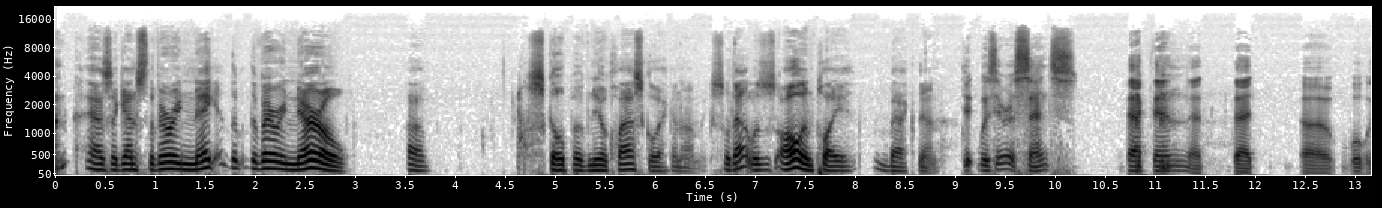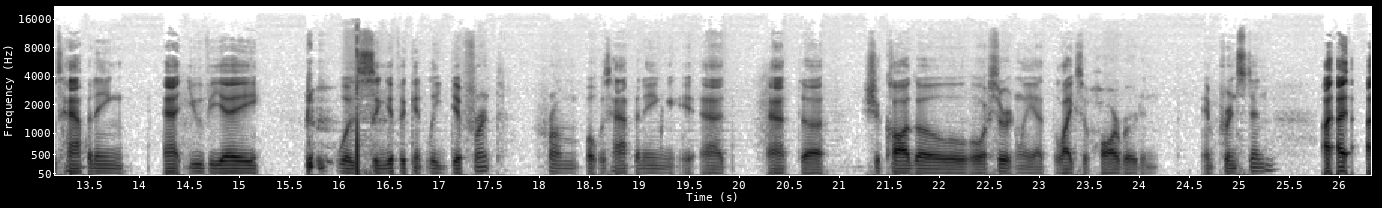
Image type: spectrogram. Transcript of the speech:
as against the very the, the very narrow uh, scope of neoclassical economics. So that was all in play back then. Did, was there a sense back then that that uh, what was happening at UVA was significantly different from what was happening at at uh, Chicago or certainly at the likes of Harvard and, and Princeton? Mm-hmm. I, I,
